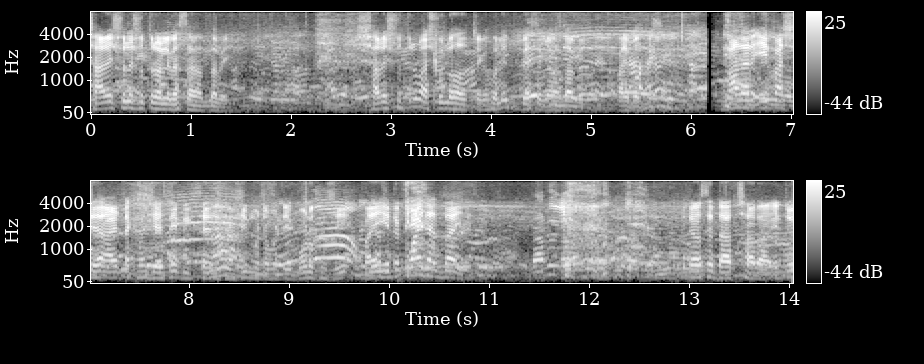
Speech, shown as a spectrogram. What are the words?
সাড়ে ষোলো সতেরো হলে বেচা যাবে। সাড়ে সতেরো বা ষোলো হাজার টাকা হলে বেচা কেনা যাবে ভাই বলতেছে। বাজার এই পাশে আরেকটা খাসি আছে বিগ সাইজ খাসি মোটামুটি বড় খাসি। ভাই এটা কয় দাঁত ভাই? এটা হচ্ছে দাঁত ছাড়া। এটা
